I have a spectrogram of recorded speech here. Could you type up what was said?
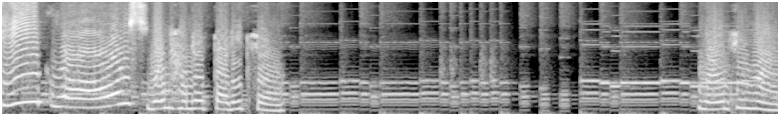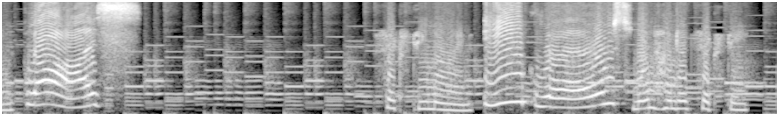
equals 132 91 plus 69 equals 160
